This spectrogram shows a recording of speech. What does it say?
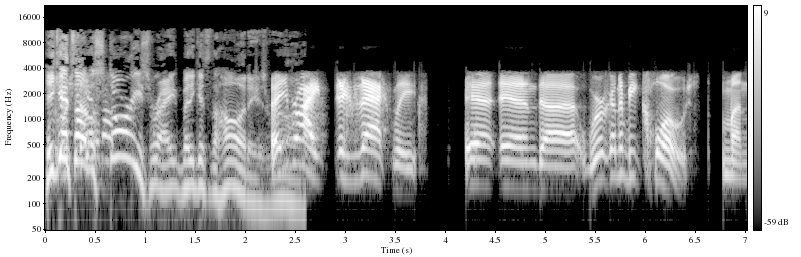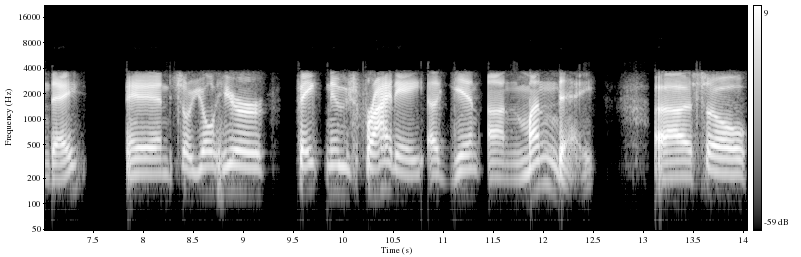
He gets all the stories right, but he gets the holidays wrong. right, exactly. And, and uh, we're going to be closed Monday, and so you'll hear Fake News Friday again on Monday. Uh, so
